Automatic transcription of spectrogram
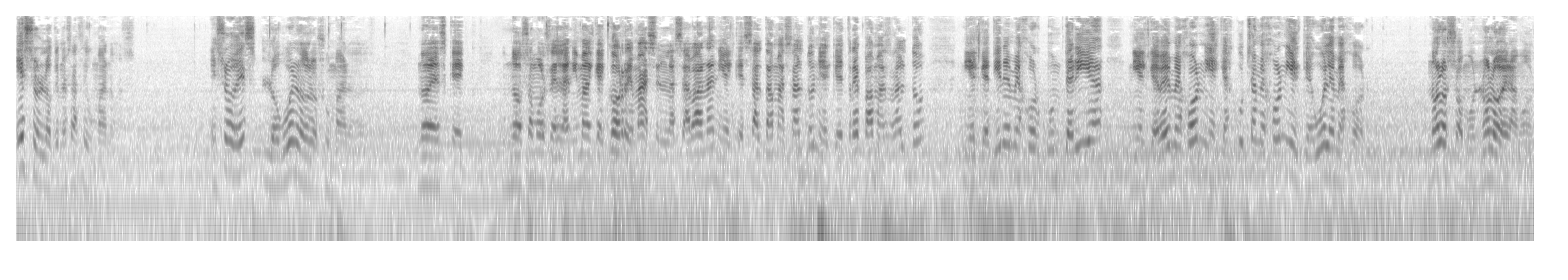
Eso es lo que nos hace humanos. Eso es lo bueno de los humanos. No es que no somos el animal que corre más en la sabana, ni el que salta más alto, ni el que trepa más alto, ni el que tiene mejor puntería, ni el que ve mejor, ni el que escucha mejor, ni el que huele mejor. No lo somos, no lo éramos.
